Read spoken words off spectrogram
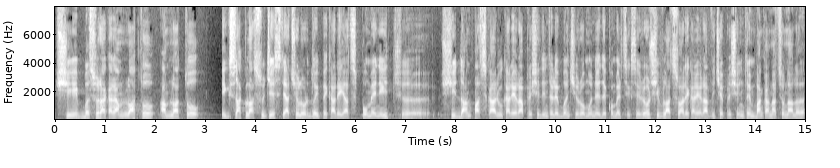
Și măsura care am luat-o, am luat-o exact la sugestia celor doi pe care i-ați pomenit, uh, și Dan Pascariu, care era președintele Băncii Române de Comerț Exterior, și Vlad Soare, care era vicepreședinte în Banca Națională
